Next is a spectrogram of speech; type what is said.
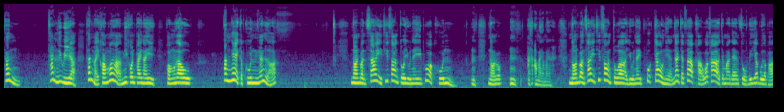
ท่านท่านลิเวีย ท่านหมายความว่ามีคนภายในของเราตั้งแง่กับคุณงั้นเหรอ นอนบันไส้ที่ซ่อนตัวอยู่ในพวกคุณ นอนเอาใหม่เอาใหม่นอนบันไส้ที่ซ่อนตัวอยู่ในพวกเจ้าเนี่ย น่าจะทราบข่าวว่าข้าจะมาแดนสู่วิยบุรพา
